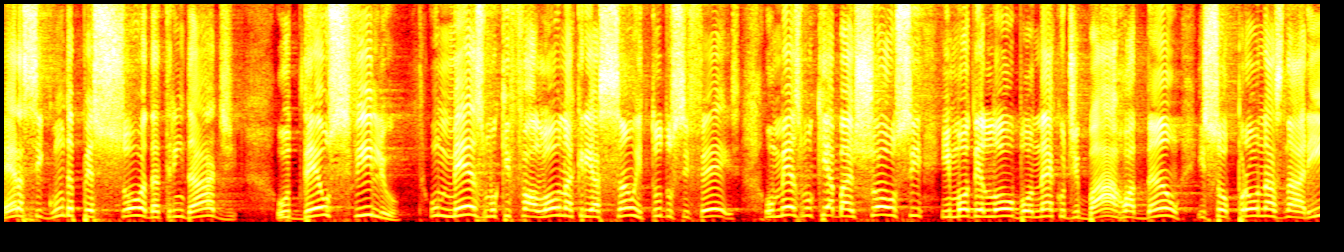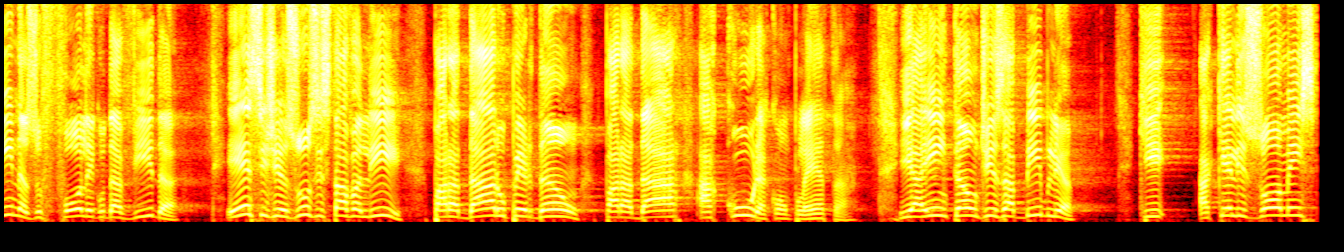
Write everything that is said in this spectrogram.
era a segunda pessoa da Trindade, o Deus Filho, o mesmo que falou na criação e tudo se fez, o mesmo que abaixou-se e modelou o boneco de barro, Adão, e soprou nas narinas o fôlego da vida. Esse Jesus estava ali para dar o perdão, para dar a cura completa. E aí então diz a Bíblia que aqueles homens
